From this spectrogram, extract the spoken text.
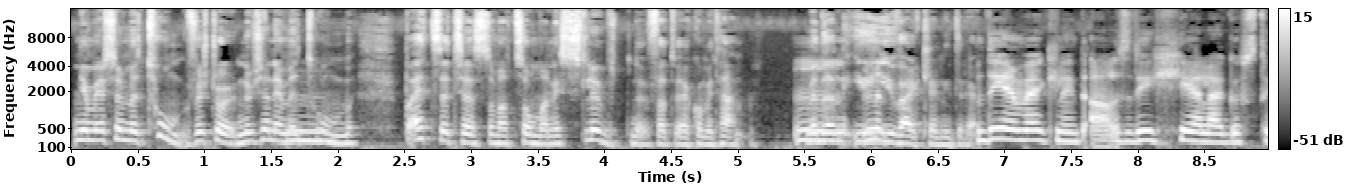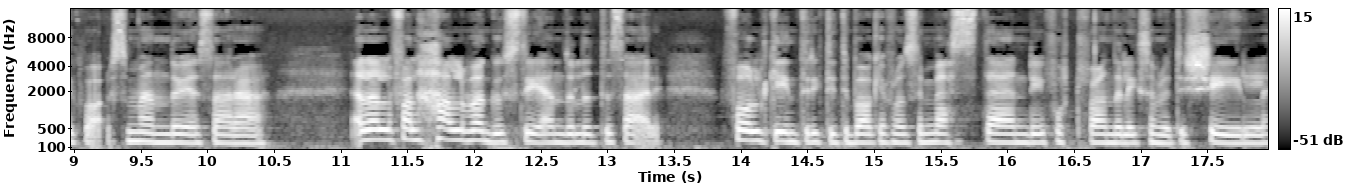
Ja, men jag känner mig tom, förstår du? Nu känner jag mig Mm. tom. På ett sätt känns det som att sommaren är slut nu för att vi har kommit hem. Men den är men- ju verkligen inte det. Det är den verkligen inte alls. Det är hela augusti kvar som ändå är så här. Eller i alla fall halva augusti är ändå lite så här. Folk är inte riktigt tillbaka från semestern. Det är fortfarande liksom lite chill.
